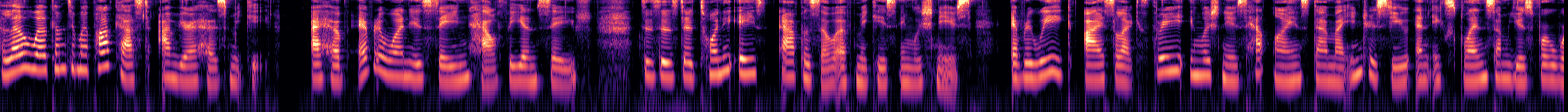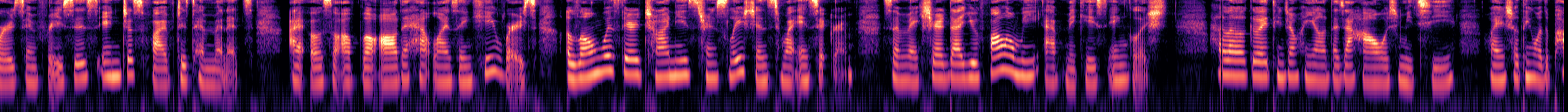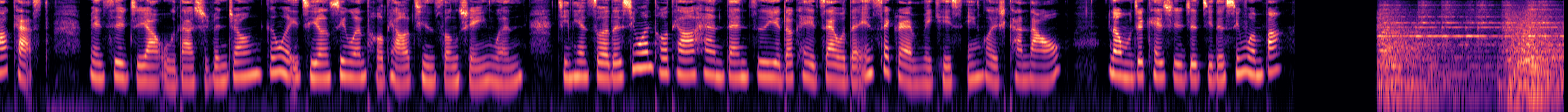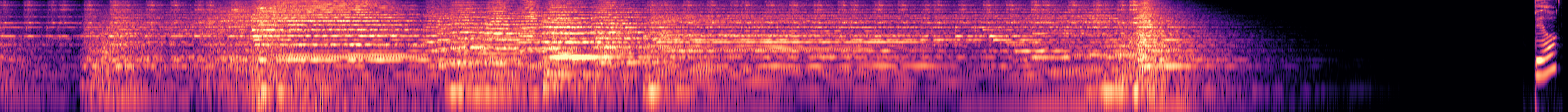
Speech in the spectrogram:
Hello, welcome to my podcast. I'm your host, Mickey. I hope everyone is staying healthy and safe. This is the 28th episode of Mickey's English News. Every week, I select three English news headlines that might interest you and explain some useful words and phrases in just 5 to 10 minutes. I also upload all the headlines and keywords along with their Chinese translations to my Instagram, so make sure that you follow me at Mickey's English. Hello，各位听众朋友，大家好，我是米奇，欢迎收听我的 Podcast。每次只要五到十分钟，跟我一起用新闻头条轻松学英文。今天所有的新闻头条和单字也都可以在我的 Instagram Mickey's English 看到哦。那我们就开始这集的新闻吧。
